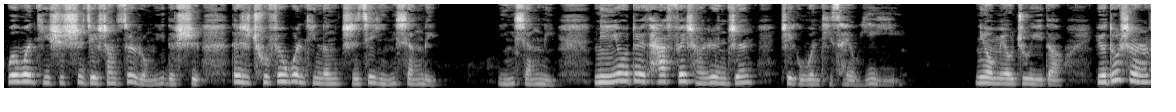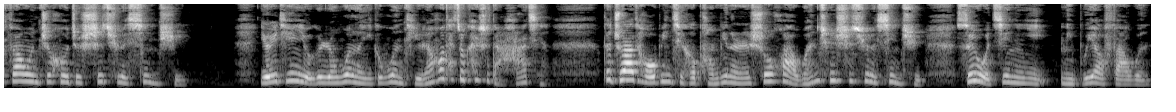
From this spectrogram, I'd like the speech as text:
问问题是世界上最容易的事，但是除非问题能直接影响你。影响你，你又对他非常认真，这个问题才有意义。你有没有注意到，有多少人发问之后就失去了兴趣？有一天，有个人问了一个问题，然后他就开始打哈欠，他抓头，并且和旁边的人说话，完全失去了兴趣。所以我建议你不要发问，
